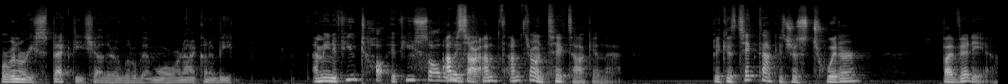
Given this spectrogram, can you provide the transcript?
we're going to respect each other a little bit more. We're not going to be. I mean, if you talk, if you saw the I'm sorry, I'm, I'm throwing TikTok in that. Because TikTok is just Twitter by video.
